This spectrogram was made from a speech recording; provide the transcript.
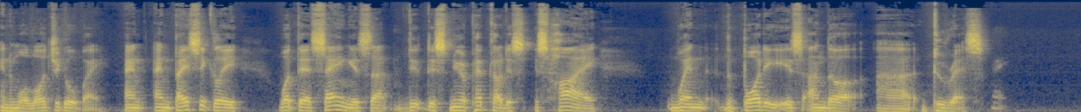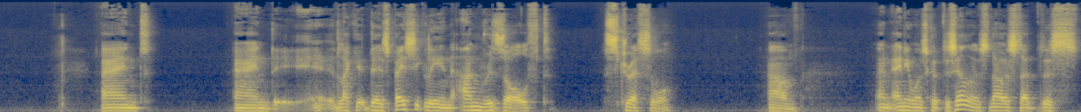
in a more logical way. And and basically what they're saying is that th- this neuropeptide is, is high when the body is under uh, duress. Right. And and uh, like there's basically an unresolved stressor. Um, and anyone's got this illness knows that this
